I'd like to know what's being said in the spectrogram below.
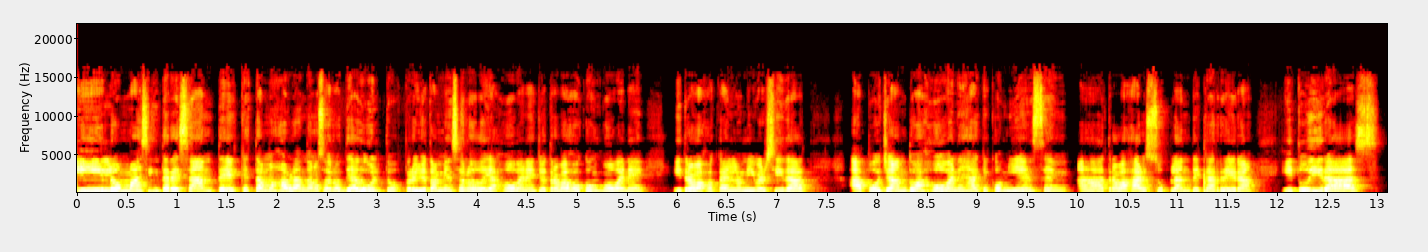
y lo más interesante es que estamos hablando nosotros de adultos, pero yo también se lo doy a jóvenes. Yo trabajo con jóvenes y trabajo acá en la universidad apoyando a jóvenes a que comiencen a trabajar su plan de carrera. Y tú dirás,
